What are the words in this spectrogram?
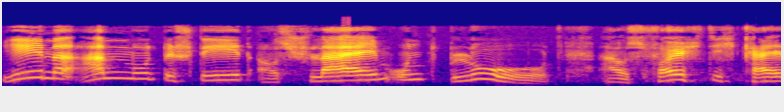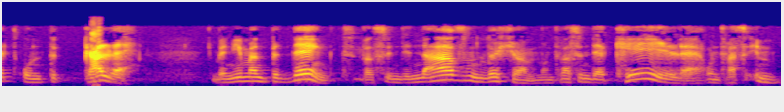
Jene Anmut besteht aus Schleim und Blut, aus Feuchtigkeit und Galle. Wenn jemand bedenkt, was in den Nasenlöchern und was in der Kehle und was im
